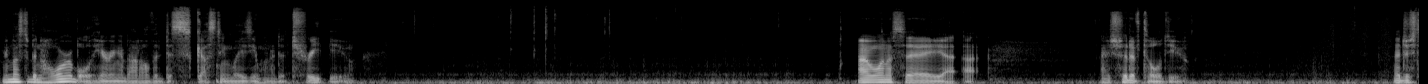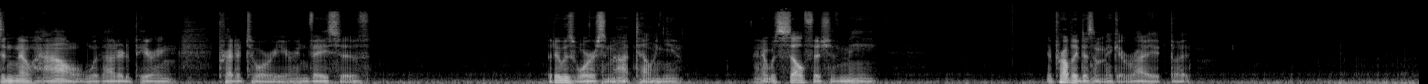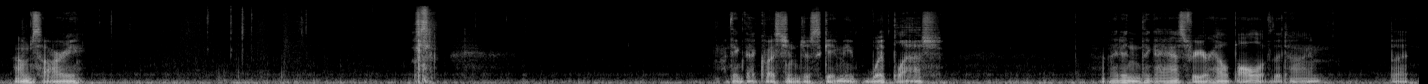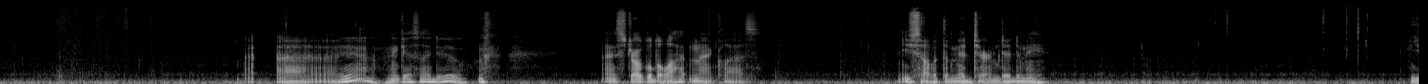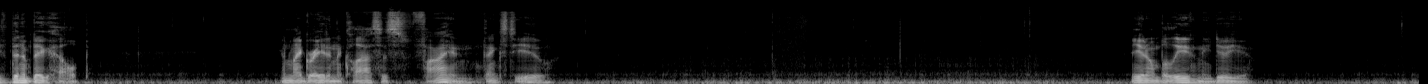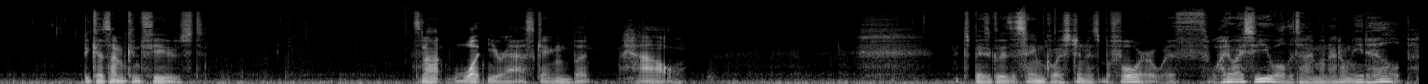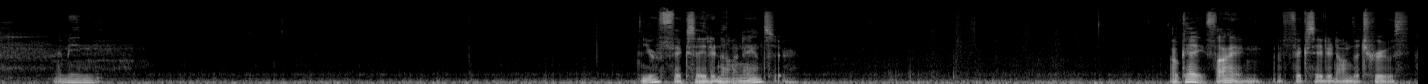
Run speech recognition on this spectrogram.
It must have been horrible hearing about all the disgusting ways he wanted to treat you. I want to say I, I should have told you. I just didn't know how without it appearing predatory or invasive. But it was worse not telling you. And it was selfish of me. It probably doesn't make it right, but. I'm sorry. I think that question just gave me whiplash. I didn't think I asked for your help all of the time, but uh, yeah, I guess I do. I struggled a lot in that class. You saw what the midterm did to me. You've been a big help. And my grade in the class is fine, thanks to you. You don't believe me, do you? Because I'm confused. It's not what you're asking, but how. It's basically the same question as before with why do I see you all the time when I don't need help? I mean, you're fixated on an answer. Okay, fine. Fixated on the truth.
